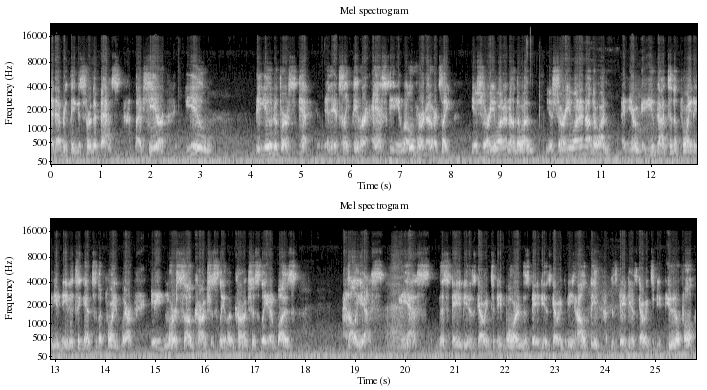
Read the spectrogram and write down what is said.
and everything is for the best. But here you the universe kept it's like they were asking you over and over. It's like, you sure you want another one? You sure you want another one? And you you got to the point and you needed to get to the point where more subconsciously than consciously it was hell yes. Yes. This baby is going to be born. This baby is going to be healthy. This baby is going to be beautiful.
